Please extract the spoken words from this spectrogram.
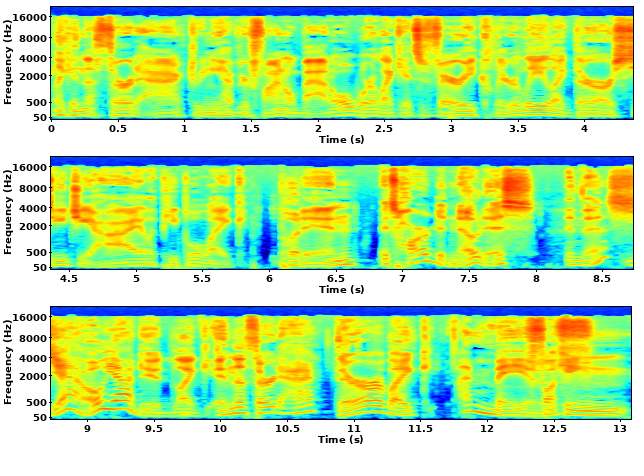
like in the third act when you have your final battle where like it's very clearly like there are CGI like people like put in. It's hard to notice. In this? Yeah, oh yeah, dude. Like in the third act there are like I may have. fucking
